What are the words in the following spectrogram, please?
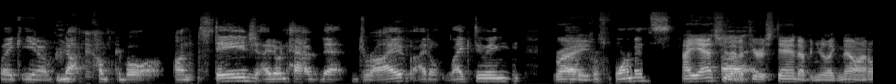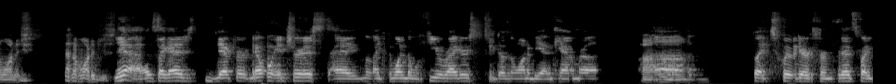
like you know not comfortable on stage. I don't have that drive. I don't like doing uh, right uh, performance. I asked you that uh, if you're a stand up, and you're like, no, I don't want to. I don't want to just. Yeah, it's like I just never no interest. I like one of the few writers who doesn't want to be on camera. Uh-huh. Um, but Twitter, from that's why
